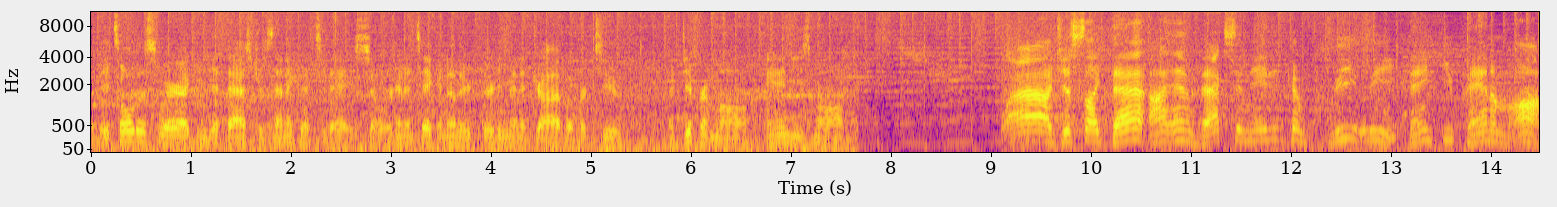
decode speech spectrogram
They told us where I can get the AstraZeneca today, so we're gonna take another 30 minute drive over to a different mall, Andy's Mall. Wow, just like that, I am vaccinated completely. Thank you, Panama.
